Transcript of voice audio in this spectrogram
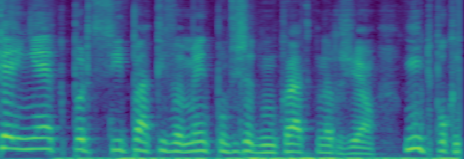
quem é que participa ativamente do ponto de vista democrático na região. Muito pouco.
